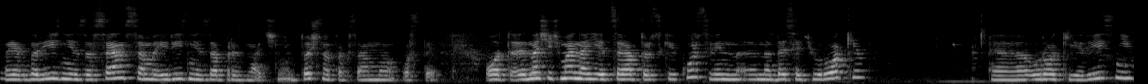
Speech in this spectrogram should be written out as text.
якби різні за сенсами і різні за призначенням. Точно так само пости. От, значить, в мене є цей авторський курс, він на 10 уроків. Уроки різні.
